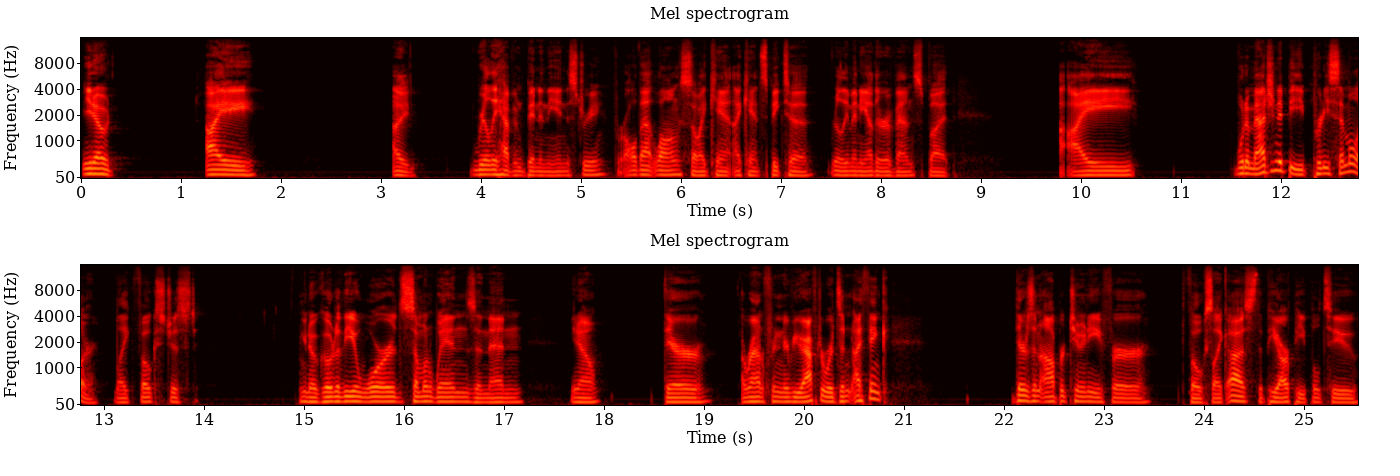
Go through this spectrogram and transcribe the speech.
you know, I I really haven't been in the industry for all that long, so I can't I can't speak to really many other events, but I would imagine it'd be pretty similar. Like folks just you know, go to the awards, someone wins, and then, you know, they're around for an interview afterwards. And I think there's an opportunity for folks like us, the PR people, to,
